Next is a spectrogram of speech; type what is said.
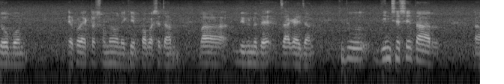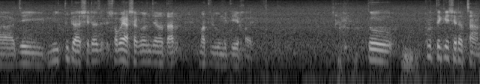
যৌবন, এরপর একটা সময় অনেকে প্রবাসে যান বা বিভিন্ন জায়গায় যান। কিন্তু দিন শেষে তার যেই মৃত্যুটা সেটা সবাই আশা করেন যেন তার মাতৃভূমিতে হয়। তো প্রত্যেকে সেটা চান।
